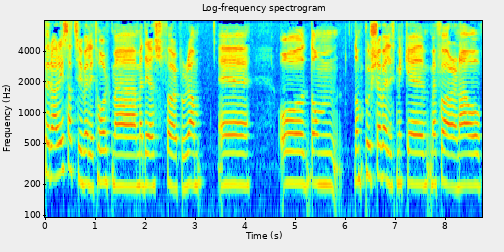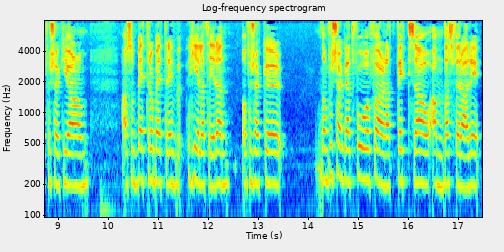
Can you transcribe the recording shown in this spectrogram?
Ferrari satsar ju väldigt hårt med, med deras förarprogram. Eh, och de, de pushar väldigt mycket med förarna och försöker göra dem alltså, bättre och bättre hela tiden. Och försöker de försöker att få föraren att växa och andas Ferrari.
